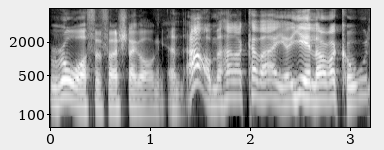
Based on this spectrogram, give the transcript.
Raw för första gången? Ja, men han har kavaj och gillar att vara cool.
